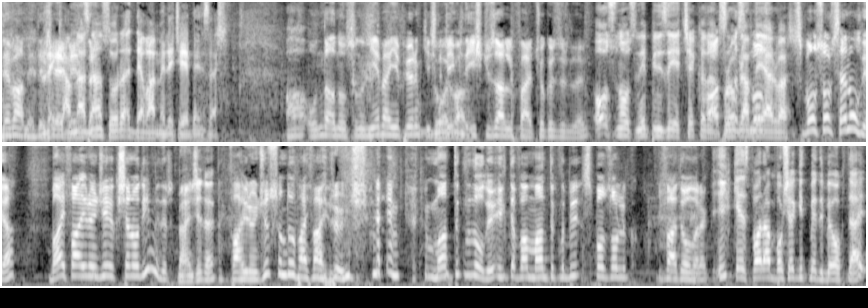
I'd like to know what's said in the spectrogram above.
Devam edeceği Reklamlardan benzer. sonra devam edeceğe benzer. Aa onu da anonsunu niye ben yapıyorum ki? İşte Doğru benimki de vallahi. iş güzarlık var. Çok özür dilerim. Olsun olsun hepinize yetecek kadar Aslında programda yer var. Sponsor sen ol ya. Bay Fahir Öğünç'e yakışan o değil midir? Bence de. Fahir Öğünç'ün sunduğu Bay Fahir Öğünç. mantıklı da oluyor. İlk defa mantıklı bir sponsorluk ifade olarak. İlk kez param boşa gitmedi be Oktay.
